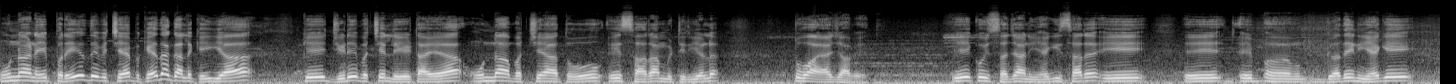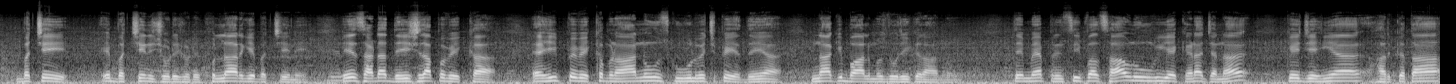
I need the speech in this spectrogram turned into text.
ਉਹਨਾਂ ਨੇ ਪ੍ਰੇਅਰ ਦੇ ਵਿੱਚ ਇਹ ਬਕਾਇਦਾ ਗੱਲ ਕਹੀ ਆ ਕਿ ਜਿਹੜੇ ਬੱਚੇ ਲੇਟ ਆਏ ਆ, ਉਹਨਾਂ ਬੱਚਿਆਂ ਤੋਂ ਇਹ ਸਾਰਾ ਮਟੀਰੀਅਲ ਢਵਾਇਆ ਜਾਵੇ। ਇਹ ਕੋਈ ਸਜ਼ਾ ਨਹੀਂ ਹੈਗੀ ਸਰ, ਇਹ ਇਹ ਇਹ ਗਧੇ ਨਹੀਂ ਹੈਗੇ। ਬੱਚੇ, ਇਹ ਬੱਚੇ ਨੇ ਛੋਟੇ ਛੋਟੇ ਫੁੱਲਾਂ ਵਰਗੇ ਬੱਚੇ ਨੇ। ਇਹ ਸਾਡਾ ਦੇਸ਼ ਦਾ ਭਵਿੱਖ ਆ। ਇਹੀ ਭਵਿੱਖ ਬਣਾਉਣ ਨੂੰ ਸਕੂਲ ਵਿੱਚ ਭੇਜਦੇ ਆ, ਨਾ ਕਿ ਬਾਲ ਮਜ਼ਦੂਰੀ ਕਰਾਉਣ ਨੂੰ। ਤੇ ਮੈਂ ਪ੍ਰਿੰਸੀਪਲ ਸਾਹਿਬ ਨੂੰ ਵੀ ਇਹ ਕਹਿਣਾ ਚਾਹੁੰਦਾ ਕਿ ਜਿਹੀਆਂ ਹਰਕਤਾਂ,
